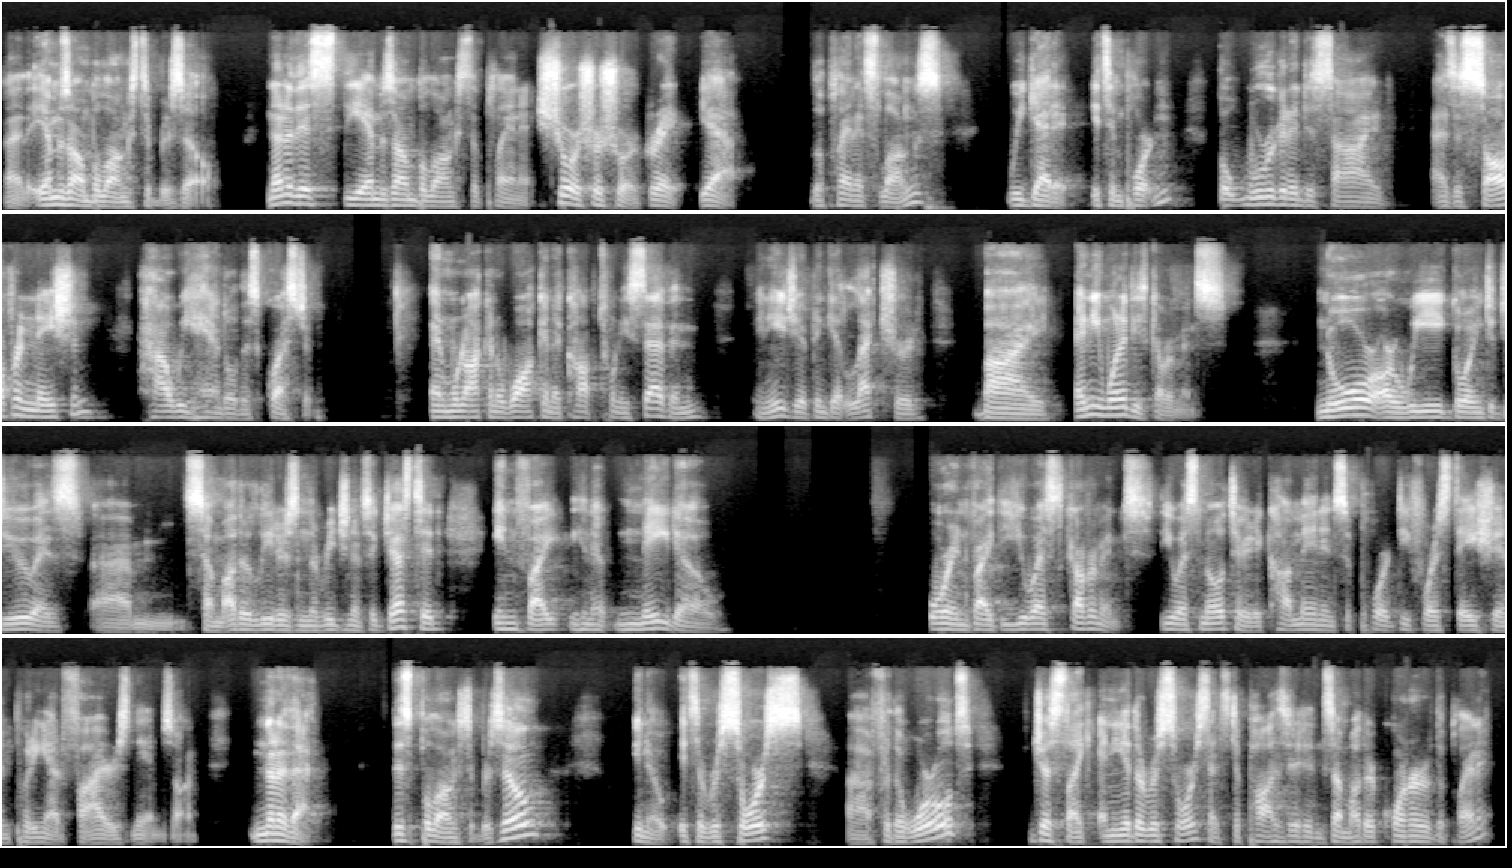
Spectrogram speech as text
Uh, the Amazon belongs to Brazil. None of this, the Amazon belongs to the planet. Sure, sure, sure. Great. Yeah. The planet's lungs. We get it. It's important, but we're going to decide as a sovereign nation how we handle this question. And we're not going to walk into COP27 in Egypt and get lectured by any one of these governments nor are we going to do as um, some other leaders in the region have suggested invite you know nato or invite the us government the us military to come in and support deforestation putting out fires in amazon none of that this belongs to brazil you know it's a resource uh, for the world just like any other resource that's deposited in some other corner of the planet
